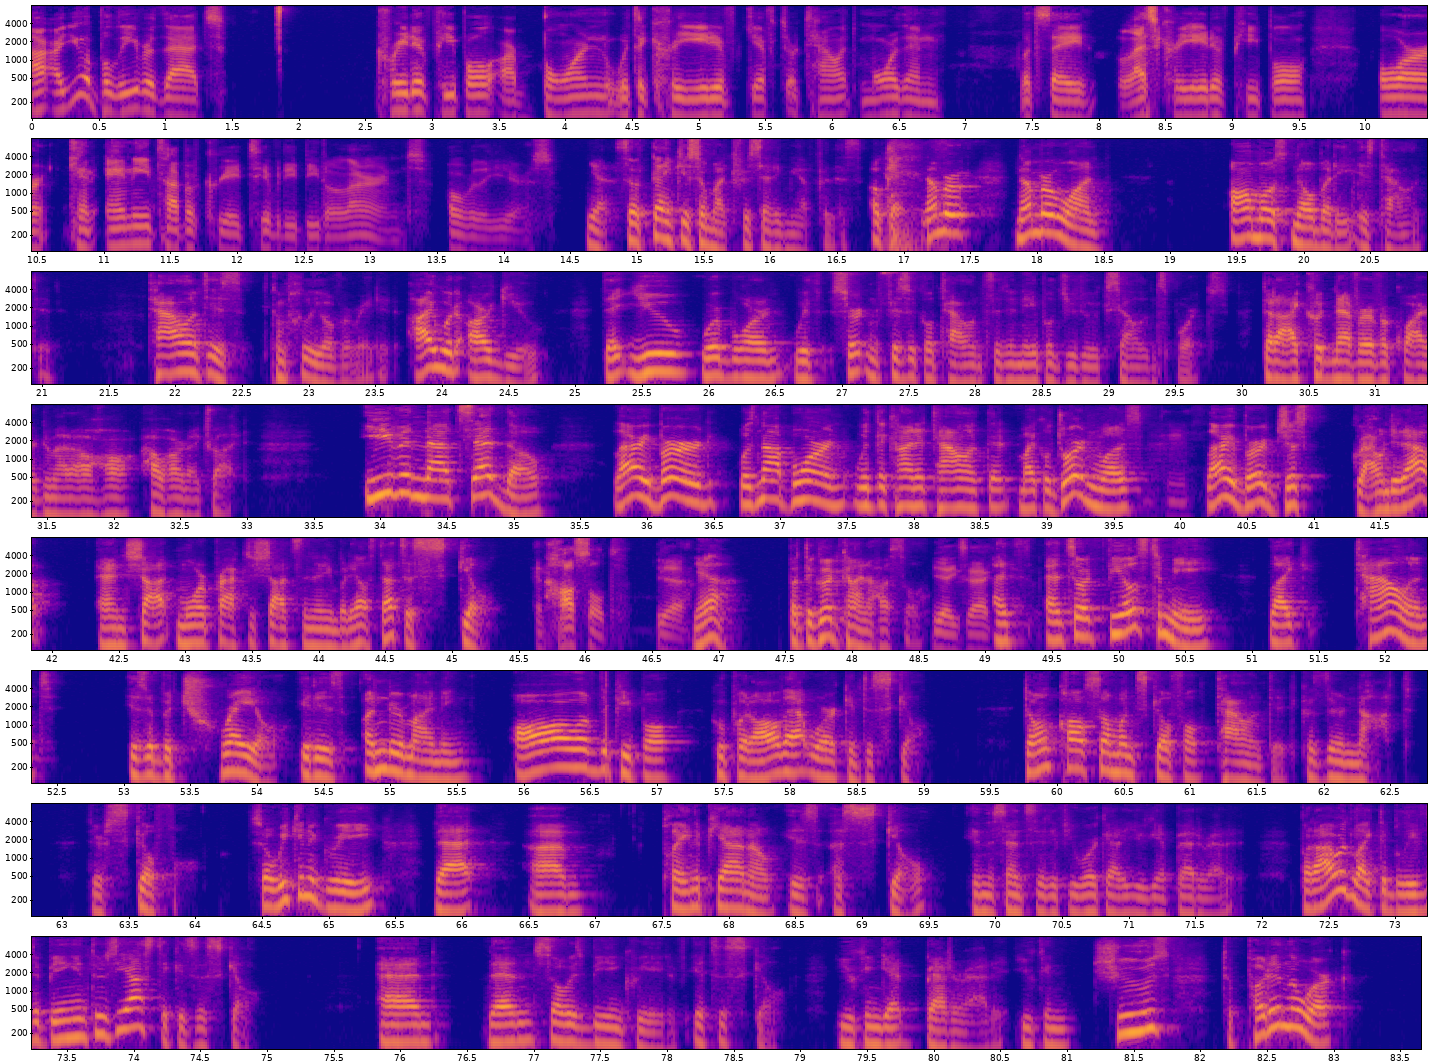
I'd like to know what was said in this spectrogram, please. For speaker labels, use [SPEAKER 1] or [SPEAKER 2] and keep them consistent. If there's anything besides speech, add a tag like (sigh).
[SPEAKER 1] Are, you a believer that creative people are born with a creative gift or talent more than, let's say, less creative people? Or can any type of creativity be learned over the years?
[SPEAKER 2] Yeah. So thank you so much for setting me up for this. Okay. number number one, almost nobody is talented. Talent is completely overrated. I would argue that you were born with certain physical talents that enabled you to excel in sports that I could never have acquired no matter how, how hard I tried. Even that said, though, Larry Bird was not born with the kind of talent that Michael Jordan was. Mm-hmm. Larry Bird just grounded out and shot more practice shots than anybody else. That's a skill.
[SPEAKER 1] And hustled. Yeah.
[SPEAKER 2] Yeah. But the good kind of hustle.
[SPEAKER 1] Yeah, exactly.
[SPEAKER 2] And, and so it feels to me like talent is a betrayal. It is undermining all of the people who put all that work into skill. Don't call someone skillful talented because they're not. They're skillful. So we can agree that um, playing the piano is a skill in the sense that if you work at it, you get better at it. But I would like to believe that being enthusiastic is a skill. And then so is being creative. It's a skill. You can get better at it. You can choose to put in the work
